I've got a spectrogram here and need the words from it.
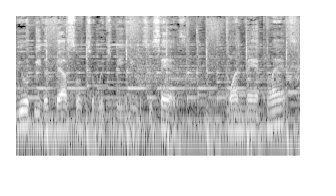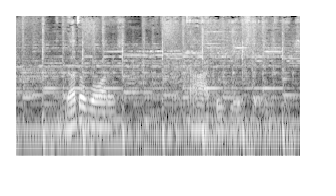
you'll be the vessel to which be used. He says, one man plants, another waters, God who gives the increase.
